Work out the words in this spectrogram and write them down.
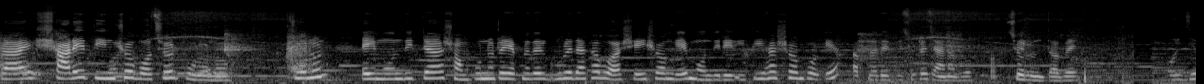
প্রায় সাড়ে তিনশো বছর পুরনো। চলুন এই মন্দিরটা সম্পূর্ণটাই আপনাদের ঘুরে দেখাবো, আর সেই সঙ্গে মন্দিরের ইতিহাস সম্পর্কে আপনাদের কিছুটা জানাব। চলুন তবে। ওই যে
